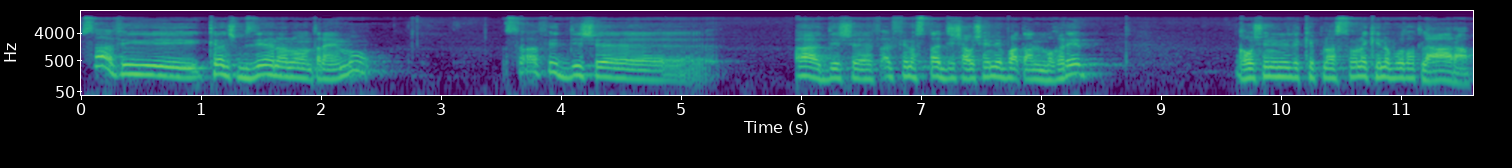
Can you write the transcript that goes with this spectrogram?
صافي كانت مزيانه l'entraînement. صافي ديت آه آه، ديت في 2016 ديت عاوتاني بطل المغرب. عاوتاني l'équipe nationale كاينة بطولة العرب.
